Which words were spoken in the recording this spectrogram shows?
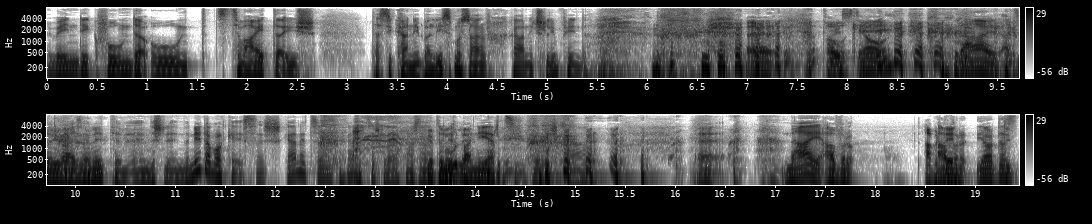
Wendung gefunden. Und das Zweite ist, dass ich Kannibalismus einfach gar nicht schlimm finde. Okay. Nein, also ich weiß auch nicht. In der, in der nicht einmal gegessen. Ist gar nicht so, gar nicht so schlecht. Muss natürlich paniert sein. Das ist klar. äh, nein, aber, Aber, aber dann, ja, das,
